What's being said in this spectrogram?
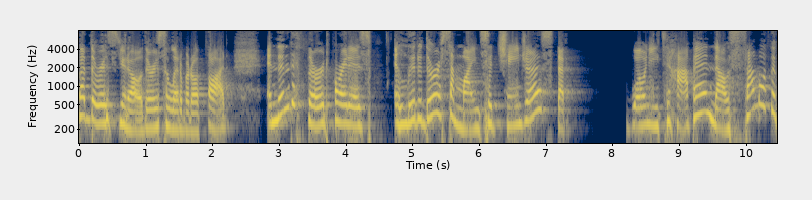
But there is you know there is a little bit of thought. And then the third part is a little, there are some mindset changes that will need to happen. Now, some of the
